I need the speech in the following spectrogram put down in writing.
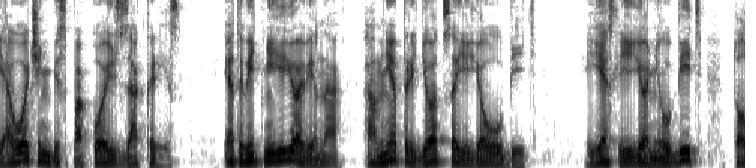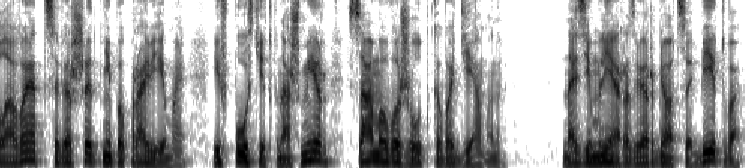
Я очень беспокоюсь за Крис. Это ведь не ее вина, а мне придется ее убить. Если ее не убить, то Лавет совершит непоправимое и впустит в наш мир самого жуткого демона. На земле развернется битва,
